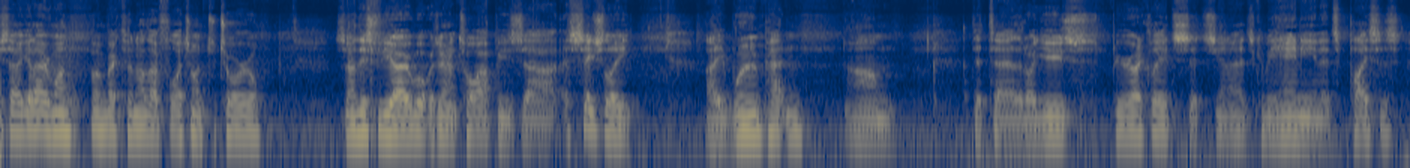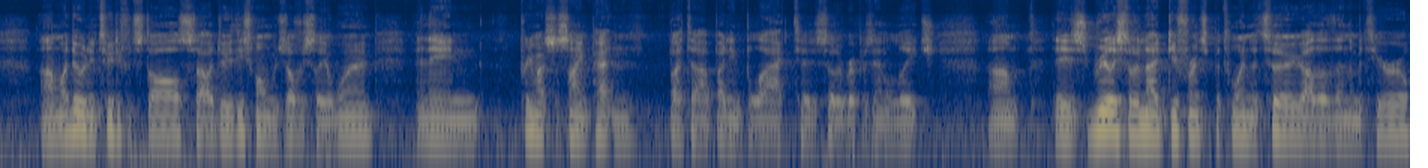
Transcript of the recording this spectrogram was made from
so g'day everyone. Welcome back to another Flytime tutorial. So in this video, what we're going to tie up is uh, essentially a worm pattern um, that uh, that I use periodically. It's it's you know it's can be handy in its places. Um, I do it in two different styles. So I do this one, which is obviously a worm, and then pretty much the same pattern, but uh, but in black to sort of represent a leech. Um, there's really sort of no difference between the two other than the material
